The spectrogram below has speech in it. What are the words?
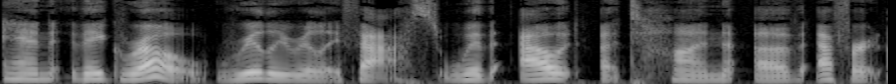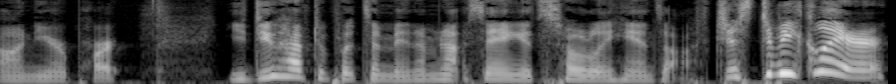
and they grow really, really fast without a ton of effort on your part. You do have to put some in. I'm not saying it's totally hands off, just to be clear,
